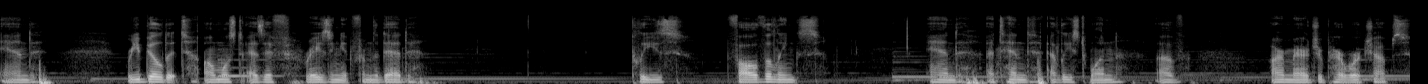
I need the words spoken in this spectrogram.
and rebuild it almost as if raising it from the dead. Please follow the links and attend at least one of our marriage repair workshops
